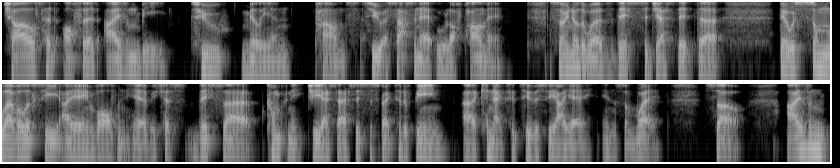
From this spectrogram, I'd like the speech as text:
Charles had offered Ivan B. two million pounds to assassinate Olof Palme. So, in other words, this suggested that there was some level of CIA involvement here because this uh, company, GSS, is suspected of being uh, connected to the CIA in some way. So, Ivan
